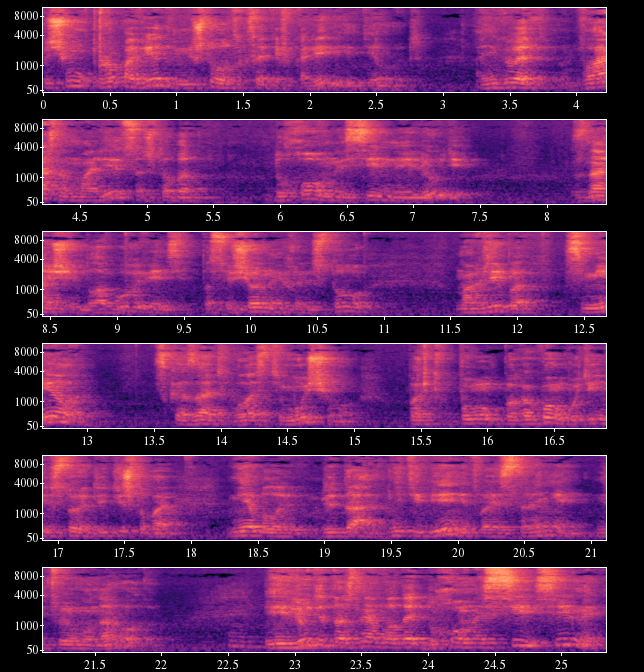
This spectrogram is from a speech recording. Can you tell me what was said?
почему проповедование, что вот, кстати, в Корее делают, они говорят, важно молиться, чтобы духовные сильные люди, знающие благую весть, посвященные Христу, могли бы смело сказать власть имущему, по, по, по какому пути не стоит идти, чтобы не было беда ни тебе, ни твоей стране, ни твоему народу. И люди должны обладать духовно сильной,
